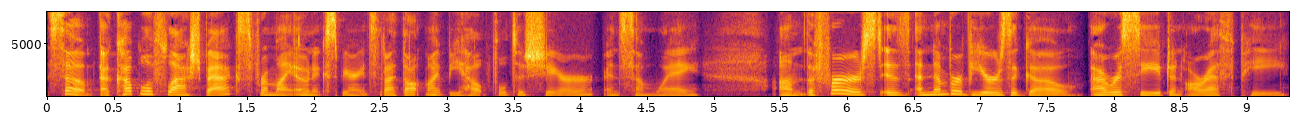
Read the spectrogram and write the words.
So, a couple of flashbacks from my own experience that I thought might be helpful to share in some way. Um, the first is a number of years ago, I received an RFP,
